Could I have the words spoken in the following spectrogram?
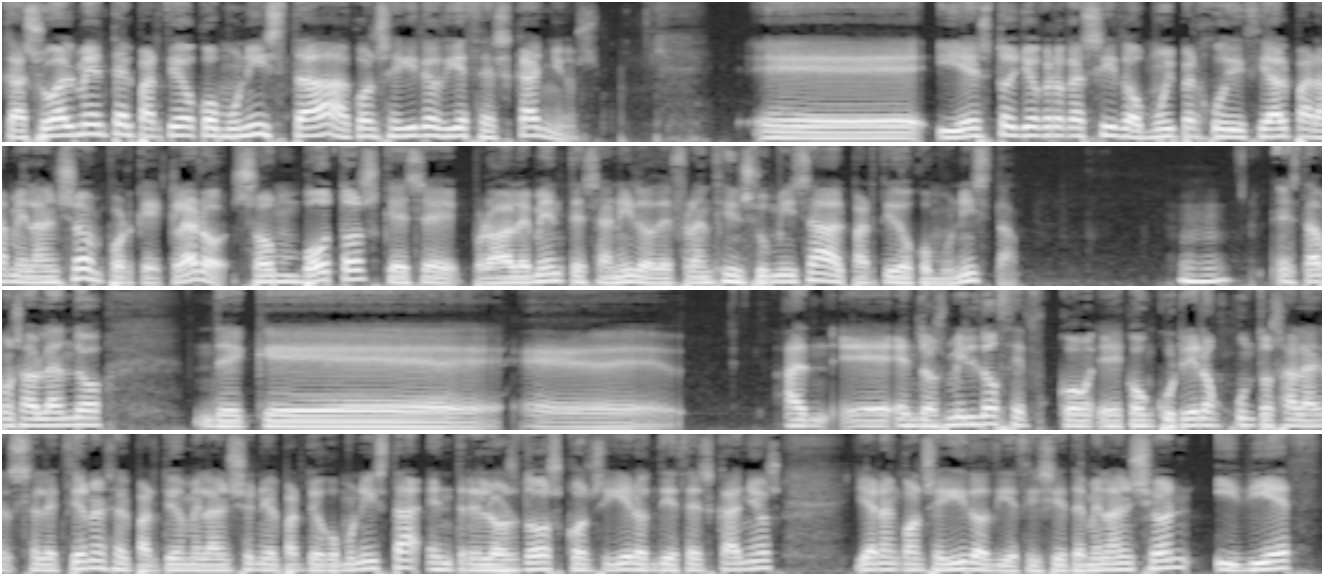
casualmente el Partido Comunista ha conseguido 10 escaños. Eh, y esto yo creo que ha sido muy perjudicial para Mélenchon, porque claro, son votos que se, probablemente se han ido de Francia Insumisa al Partido Comunista. Estamos hablando de que eh, eh, en 2012 co- eh, concurrieron juntos a las elecciones el Partido Mélenchon y el Partido Comunista. Entre los dos consiguieron 10 escaños y ahora han conseguido 17 Mélenchon y 10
